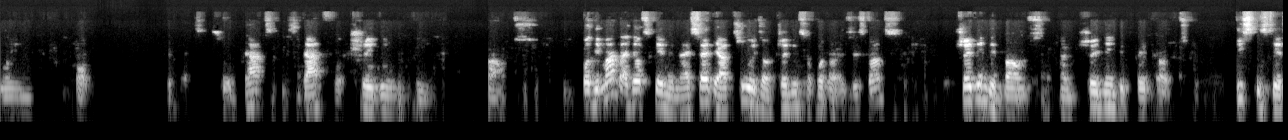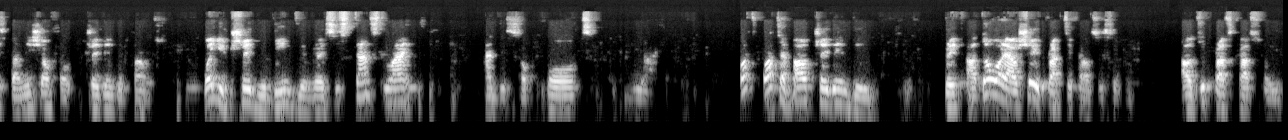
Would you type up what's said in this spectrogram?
Going up. So that is that for trading the bounce. For the man that just came in, I said there are two ways of trading support and resistance, trading the bounce and trading the breakout. This is the explanation for trading the bounce. When you trade within the resistance line and the support line. What, what about trading the breakout? Don't worry, I'll show you practicals. I'll do practicals for you.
